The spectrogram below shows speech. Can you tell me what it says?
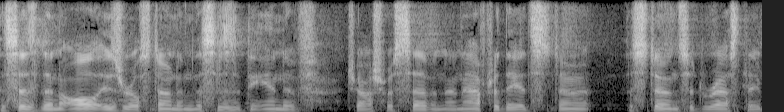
it says, Then all Israel stoned him. This is at the end of Joshua 7. And after they had stoned, the stones had rest, they,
